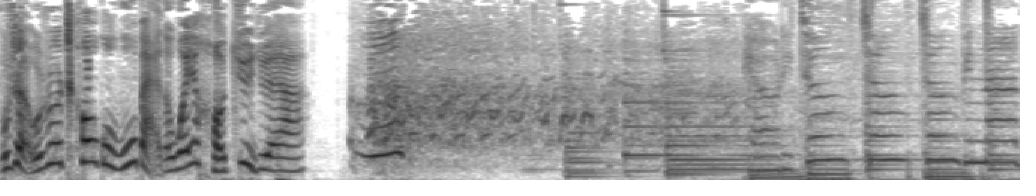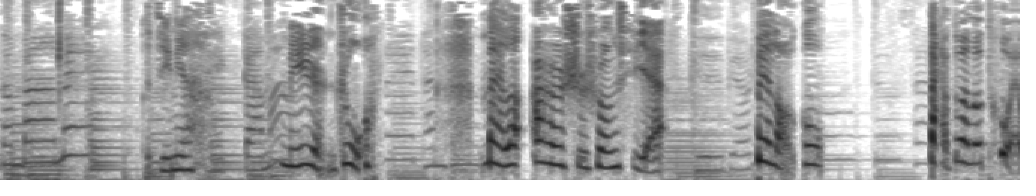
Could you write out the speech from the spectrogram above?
不是，我说超过五百的我也好拒绝啊。我今天。没忍住，买了二十双鞋，被老公打断了腿。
